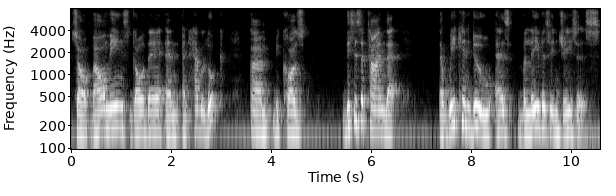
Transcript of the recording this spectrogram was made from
So by all means, go there and, and have a look um, because this is a time that that we can do as believers in Jesus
